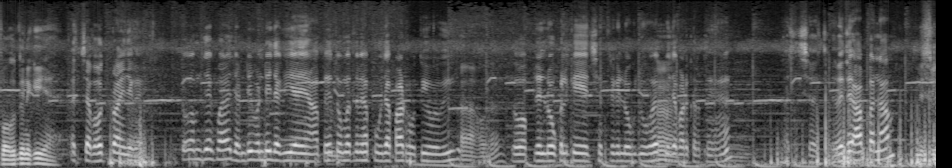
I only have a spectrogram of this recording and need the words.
बहुत दिन की है। अच्छा बहुत पुरानी जगह है। तो हम देख पा रहे हैं झंडी वंडी लगी है यहाँ पे तो मतलब यहाँ पूजा पाठ होती होगी। हाँ? तो अपने लोकल के क्षेत्र के लोग जो है हाँ। पूजा पाठ करते हैं। अच्छा अच्छा। वैसे आपका नाम? मिश्री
